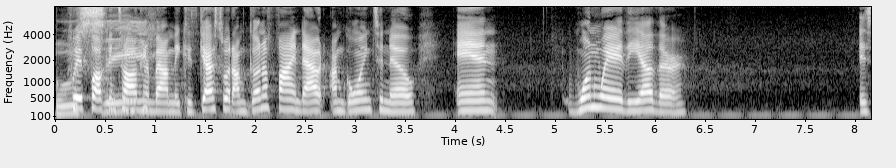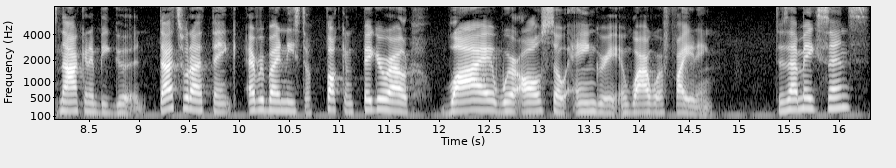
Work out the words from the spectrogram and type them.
quit fucking talking about me because guess what? I'm gonna find out. I'm going to know. And one way or the other, it's not to be good. That's what I think. Everybody needs to fucking figure out why we're all so angry and why we're fighting. Does that make sense?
